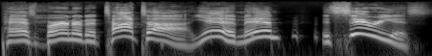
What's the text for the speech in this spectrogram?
pass burner to Tata. Yeah, man. It's serious.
